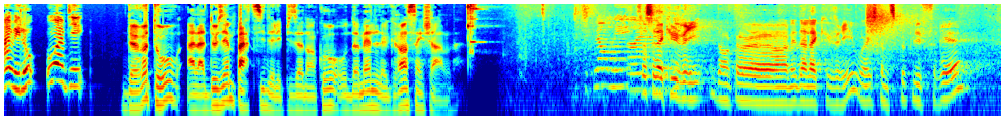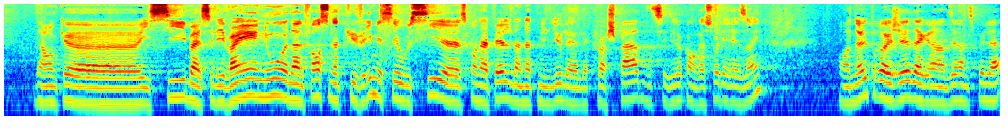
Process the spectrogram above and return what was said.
à vélo ou à pied. De retour à la deuxième partie de l'épisode en cours au domaine Le Grand Saint-Charles. Ça, c'est la cuverie. Donc, euh, on est dans la cuverie. Vous voyez, c'est un petit peu plus frais. Donc, euh, ici, ben, c'est les vins. Nous, dans le fond, c'est notre cuverie, mais c'est aussi euh, ce qu'on appelle dans notre milieu le, crush pad. C'est là qu'on reçoit les raisins. On a le projet d'agrandir un petit peu la,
